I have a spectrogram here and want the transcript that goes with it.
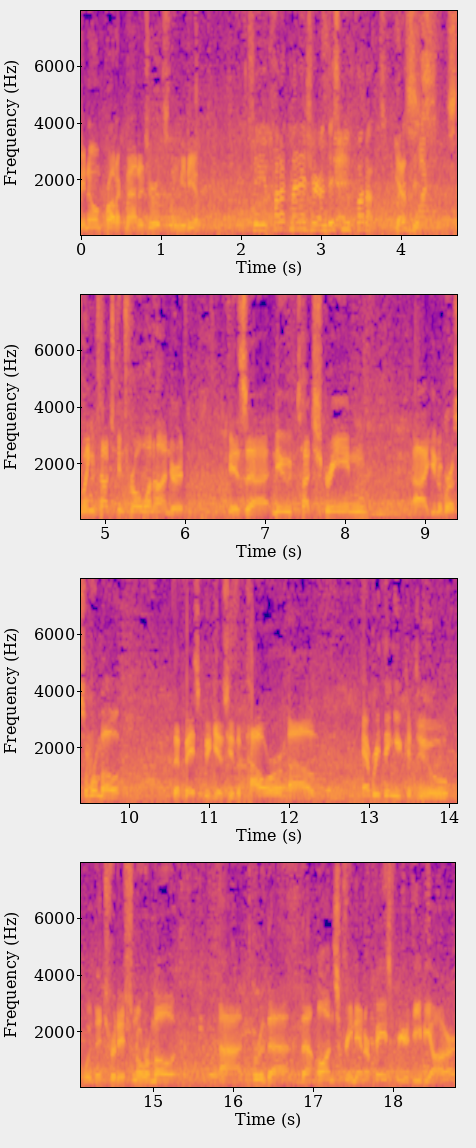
Reno, product manager at Sling Media. So you're product manager on this new product. What yes, is this? Sling Touch Control 100 is a new touchscreen uh, universal remote that basically gives you the power of everything you could do with a traditional remote uh, through the, the on-screen interface for your DVR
